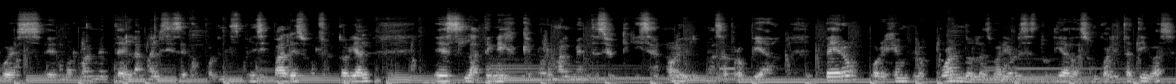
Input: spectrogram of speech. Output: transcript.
pues eh, normalmente el análisis de componentes principales o factorial es la técnica que normalmente se utiliza, ¿no? el más apropiado. Pero, por ejemplo, cuando las variables estudiadas son cualitativas,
